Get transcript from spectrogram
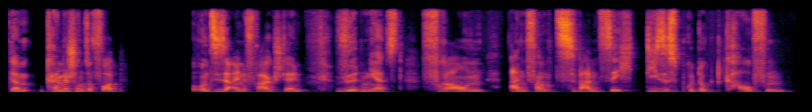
dann können wir schon sofort uns diese eine Frage stellen. Würden jetzt Frauen Anfang 20 dieses Produkt kaufen?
